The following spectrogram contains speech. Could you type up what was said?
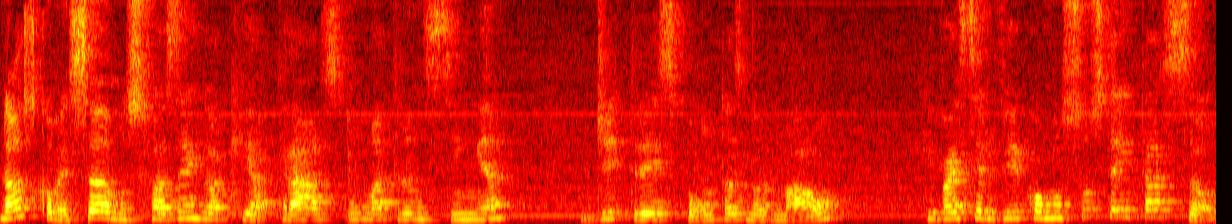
Nós começamos fazendo aqui atrás uma trancinha de três pontas normal, que vai servir como sustentação.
